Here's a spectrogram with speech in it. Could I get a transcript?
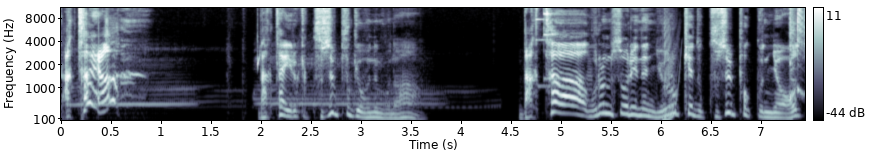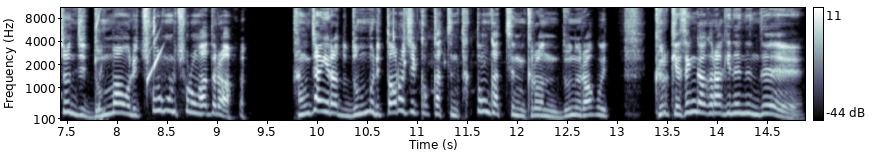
낙타야? 낙타 이렇게 구슬프게 우는구나 낙타 울음소리는 요렇게도 구슬펐군요 어쩐지 눈망울이 초롱초롱하더라 당장이라도 눈물이 떨어질 것 같은 닭똥 같은 그런 눈을 하고 있... 그렇게 생각을 하긴 했는데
